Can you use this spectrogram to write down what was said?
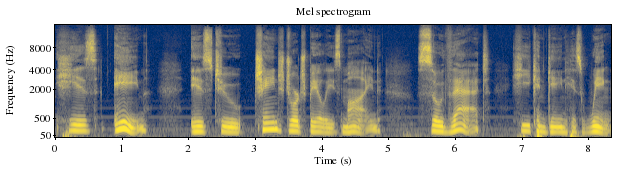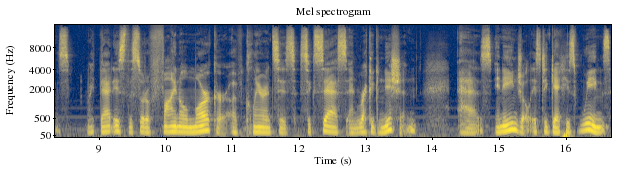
his aim is to change George Bailey's mind so that he can gain his wings right? That is the sort of final marker of Clarence's success and recognition as an angel is to get his wings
